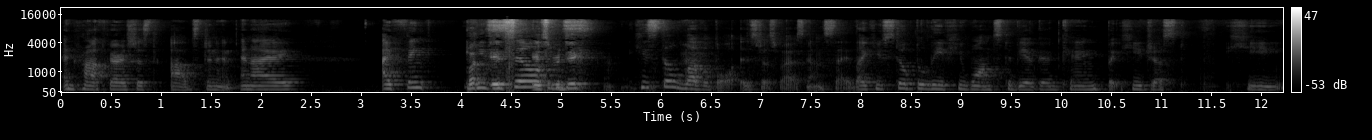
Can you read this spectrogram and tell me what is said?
and Hrothgar is just obstinate. And I, I think But he's it's- still it's he's- He's still lovable, is just what I was gonna say. Like you still believe he wants to be a good king, but he just he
